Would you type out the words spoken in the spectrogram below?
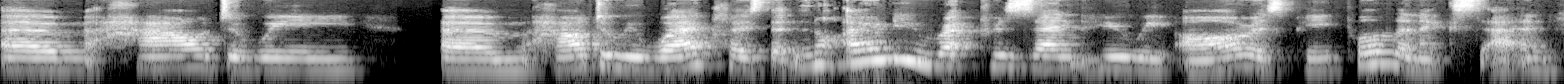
um, how do we um, how do we wear clothes that not only represent who we are as people and, ex- and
